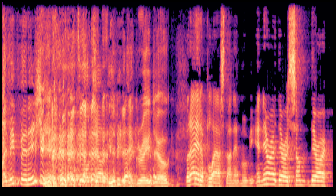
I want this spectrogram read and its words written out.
let me finish. That's the old joke. it's a great joke. But I had a blast on that movie, and there are there are some there are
